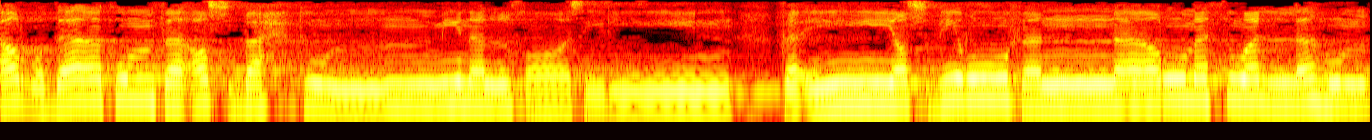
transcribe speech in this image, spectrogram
أرداكم فأصبحتم من الخاسرين. فإن يصبروا فالنار مثوى لهم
